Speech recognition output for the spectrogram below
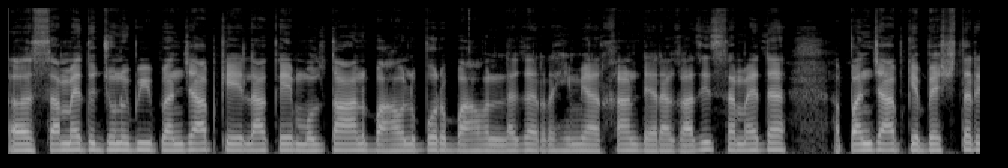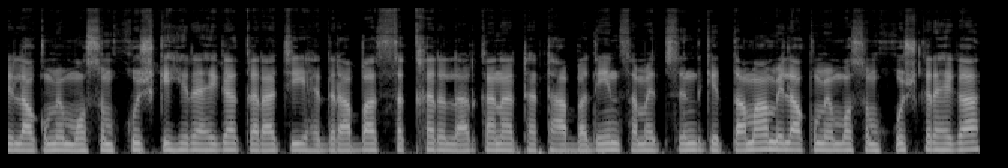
समेत जनूबी पंजाब के इलाके मुल्तान, बहावलपुर बहावलनगर रहीम यार खान, डेरा गाजी समेत पंजाब के बेशतर इलाकों में मौसम खुश्क ही रहेगा। कराची, हैदराबाद, सखर, लारकाना ठट्ठा बदीन समेत सिंध के तमाम इलाकों में मौसम खुश्क रहेगा।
